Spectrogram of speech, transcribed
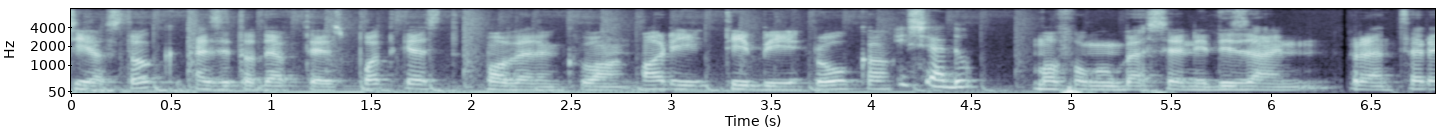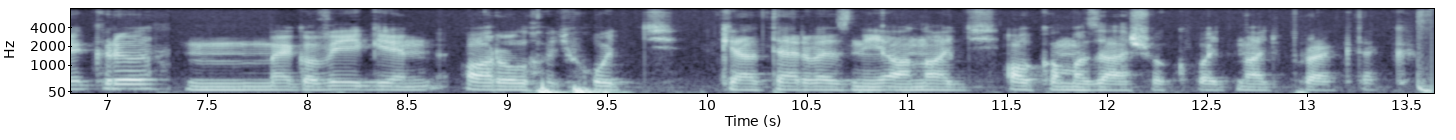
Sziasztok! Ez itt a DevTales Podcast. Ma velünk van Ari, Tibi, Róka. És Edu. Ma fogunk beszélni design rendszerekről, meg a végén arról, hogy hogy kell tervezni a nagy alkalmazások vagy nagy projektek.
